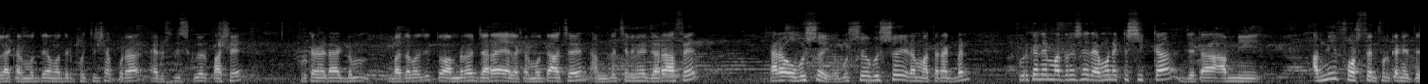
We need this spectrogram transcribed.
এলাকার মধ্যে আমাদের পশ্চিম সাপুরা অ্যারোসিড স্কুলের পাশে ফুরকানাটা একদম বাজাবাজি। তো আপনারা যারা এলাকার মধ্যে আছেন, আপনাদের ছেলে মেয়ে যারা আছে তারা অবশ্যই অবশ্যই অবশ্যই এটা মাথায় রাখবেন। ফুরকানি মাদ্রাসার এমন একটা শিক্ষা যেটা আপনি আপনি ফরছেন ফুরকানিতে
